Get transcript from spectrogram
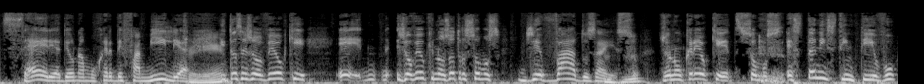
seria, de una mujer de familia. Sí. Entonces yo veo que eh, yo veo que nosotros somos llevados a eso. Yo no creo que somos es tan instintivo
